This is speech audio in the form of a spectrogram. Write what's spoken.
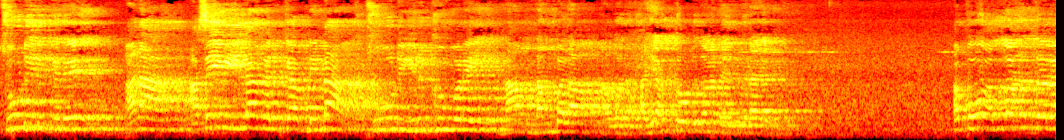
சூடு இருக்குது. ஆனா அசைவு இல்லாம இருக்கு அப்படின்னா சூடு இருக்கும் வரை நாம் நம்பலாம். அவர் ஹயாத்தோடு தான் இருக்கிறார். அப்போ அல்லாஹால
